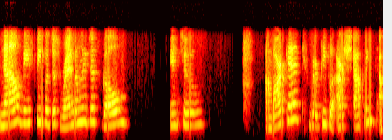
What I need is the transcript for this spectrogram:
Now these people just randomly just go into a market where people are shopping, a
